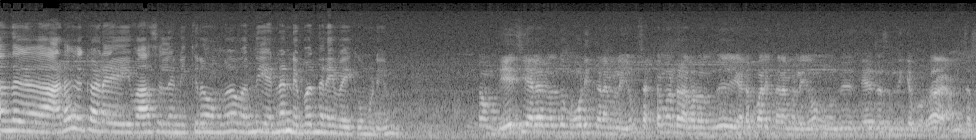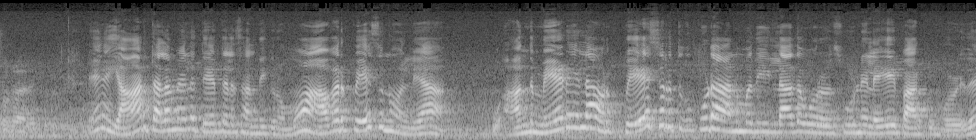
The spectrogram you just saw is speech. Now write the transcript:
அந்த அடகு கடை வாசலில் நிற்கிறவங்க வந்து என்ன நிபந்தனை வைக்க முடியும்? தேசிய அளவில் வந்து மோடி தலைமையிலையும் சட்டமன்ற அளவில் வந்து எடப்பாடி தலைமையிலையும் வந்து தேர்தல் சந்திக்க போறதா அமித்ஷா சொல்றாரு. ஏங்க யார் தலைமையில் தேர்தலை சந்திக்கிறோமோ அவர் பேசணும் இல்லையா? அந்த மேடையில் அவர் பேசுறதுக்கு கூட அனுமதி இல்லாத ஒரு சூழ்நிலையை பார்க்கும் பொழுது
